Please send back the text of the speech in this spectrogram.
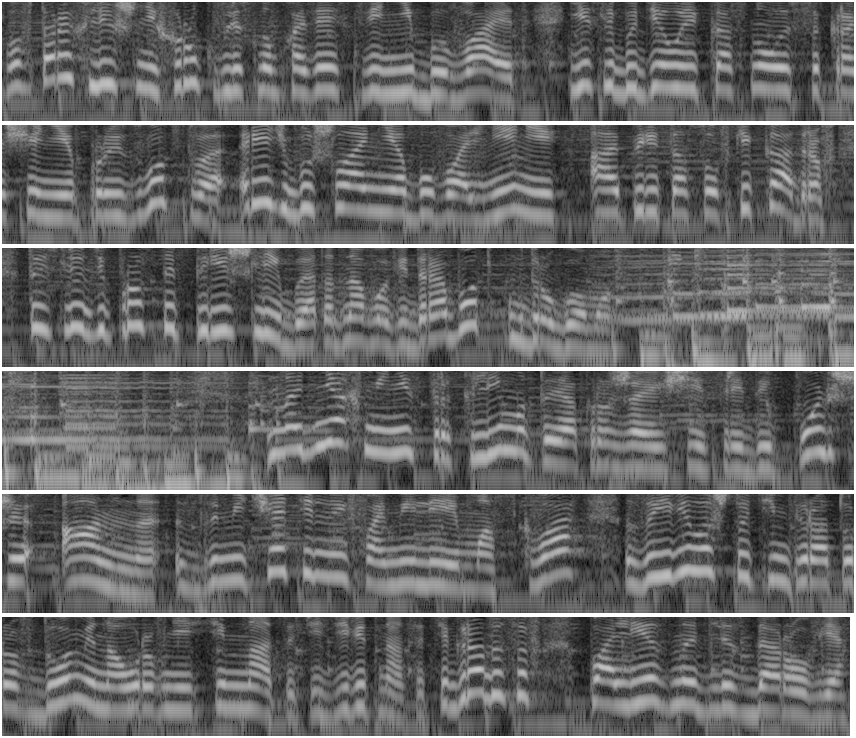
Во-вторых, лишних рук в лесном хозяйстве не бывает. Если бы дело и коснулось сокращения сокращения производства, речь бы шла не об увольнении, а о перетасовке кадров. То есть люди просто перешли бы от одного вида работ к другому. Днях министр климата и окружающей среды Польши Анна с замечательной фамилией Москва заявила, что температура в доме на уровне 17-19 градусов полезна для здоровья.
